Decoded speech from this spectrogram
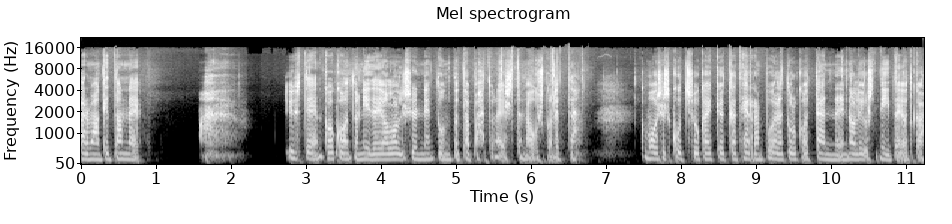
Varmaankin tonne yhteen kokoontui niitä, joilla oli synnin tunto tapahtuneesta. Mä uskon, että kun Mooses kutsuu kaikki, jotka Herran puolella tulkoon tänne, niin ne oli just niitä, jotka,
